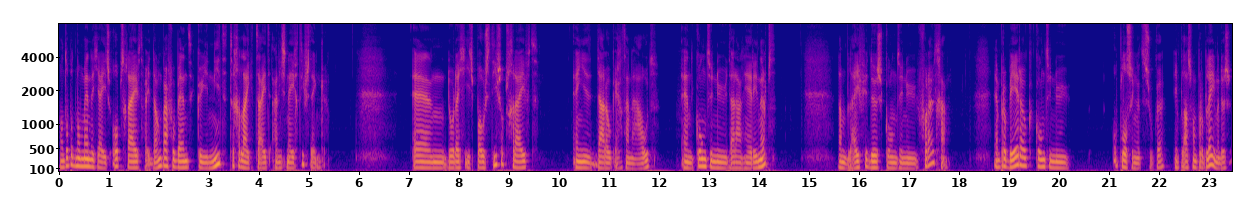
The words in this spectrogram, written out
Want op het moment dat jij iets opschrijft waar je dankbaar voor bent, kun je niet tegelijkertijd aan iets negatiefs denken. En doordat je iets positiefs opschrijft en je daar ook echt aan houdt en continu daaraan herinnert, dan blijf je dus continu vooruit gaan. En probeer ook continu oplossingen te zoeken in plaats van problemen. Dus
